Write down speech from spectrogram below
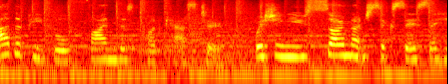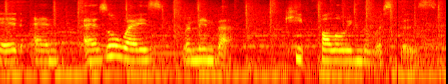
other people find this podcast too. Wishing you so much success ahead, and as always, remember keep following the whispers.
